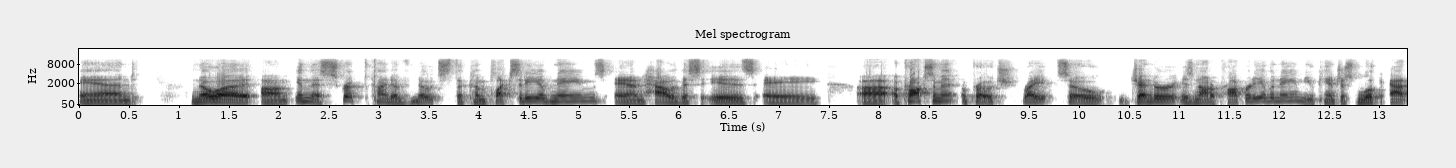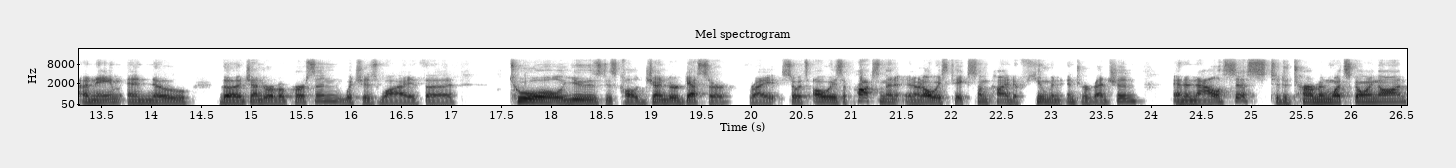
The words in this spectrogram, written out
And Noah um, in this script kind of notes the complexity of names and how this is a uh, approximate approach, right? So gender is not a property of a name. You can't just look at a name and know the gender of a person, which is why the tool used is called gender guesser, right? So it's always approximate and it always takes some kind of human intervention and analysis to determine what's going on.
